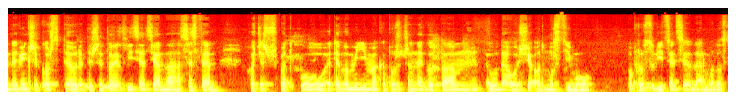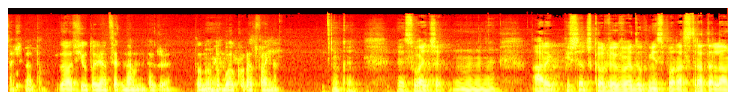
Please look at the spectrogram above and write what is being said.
największy koszt teoretyczny to jest licencja na system, chociaż w przypadku tego minimaka pożyczanego tam udało się od Mostimu po prostu licencję za darmo dostać na to. Załatwił to Jacek nam, także to, no, to hmm. było akurat fajne. Okej. Okay. E, słuchajcie, mm, Arek pisze, aczkolwiek według mnie spora strata dla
